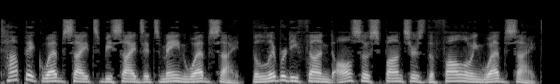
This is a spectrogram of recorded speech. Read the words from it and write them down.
Topic websites Besides its main website, the Liberty Fund also sponsors the following websites,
